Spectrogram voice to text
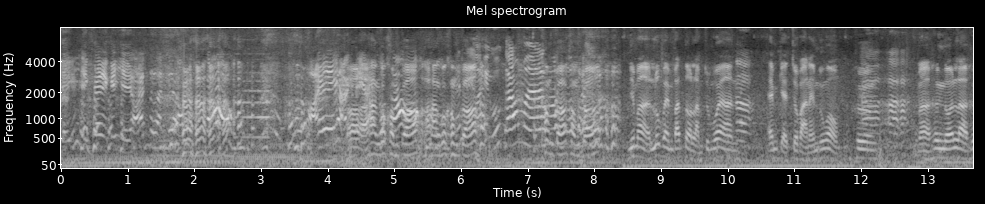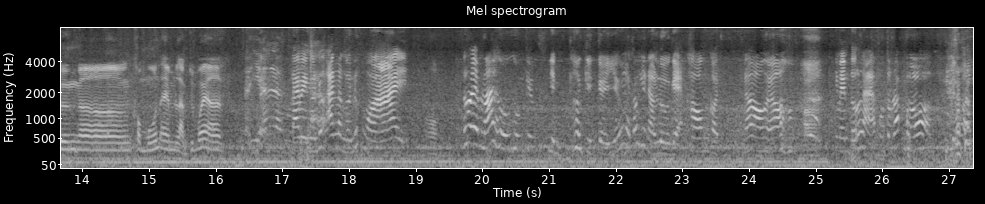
cái gì khoe cái gì hỏi anh đưa anh chứ không Có không Hỏi đi hỏi Ờ, ở Hàn Quốc không có, ở Hàn Quốc không có Ở Hàn Quốc có mà. Không có, không có Nhưng mà lúc em bắt đầu làm chung với anh Ờ. Em kể cho bạn em đúng không? Hương ờ. Và Hương nói là Hương ờ, không muốn em làm chung với anh Tại vì anh là người Tại vì người nước Anh là người nước ngoài. Lúc đó em nói Hương Hương kêu nhìn hơi kỳ kỳ giống như là có khi nào lừa gạt không còn nó không hiểu không Ờ. nhưng mà em tưởng là photographer chụp hình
